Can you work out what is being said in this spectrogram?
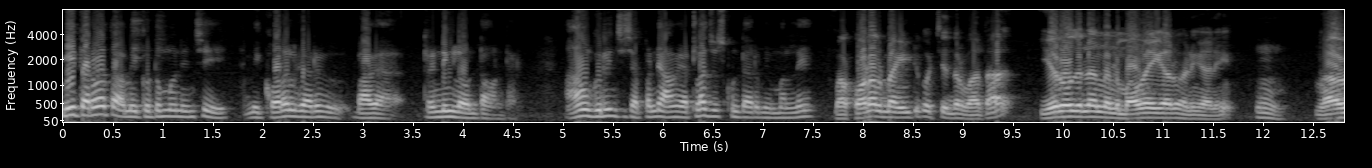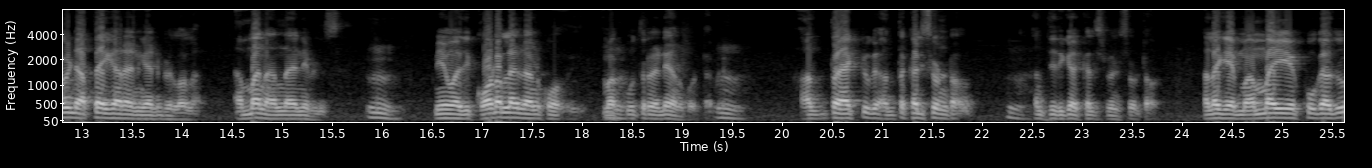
మీ తర్వాత మీ కుటుంబం నుంచి మీ కోడలు గారు బాగా ట్రెండింగ్లో ఉంటా ఉంటారు. ఆమె గురించి చెప్పండి. ఆమె ఎట్లా చూసుకుంటారు మిమ్మల్ని? మా కోడలు మా ఇంటికి వచ్చిన తర్వాత ఏ రోజున నన్ను మామయ్య గారు అని కానీ ఉమ్, మా ఆవిడ అత్తయ్య గారు అని కానీ పిలవాల. అమ్మ నాన్న అని పిలుస్తాం. ఉమ్, మేము అది కోడలని అనుకో మా కూతురు అని అనుకుంటాం. అంత యాక్టివ్గా అంత కలిసి ఉంటాం. అంత ఇదిగా కలిసిమెలిసి ఉంటాం. అలాగే మా అమ్మాయి ఎక్కువ కాదు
